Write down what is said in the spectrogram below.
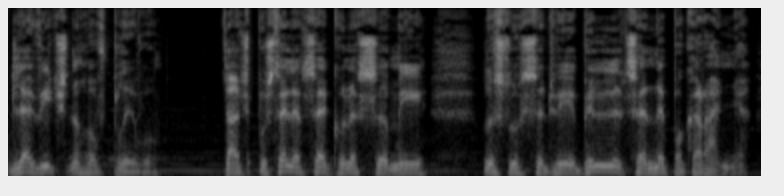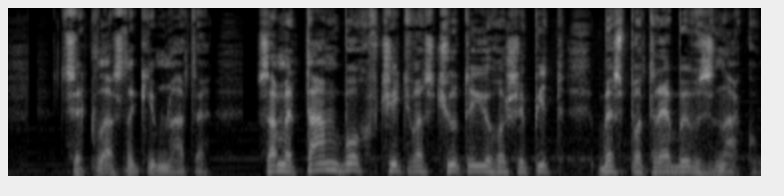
для вічного впливу. Та пустеля це коли самі біль це не покарання. Це класна кімната. Саме там Бог вчить вас чути його шепіт без потреби в знаку.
